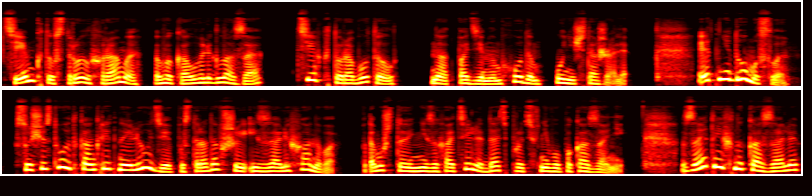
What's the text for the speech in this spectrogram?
Тем, кто строил храмы, выкалывали глаза, тех, кто работал над подземным ходом, уничтожали. Это не домыслы, Существуют конкретные люди, пострадавшие из-за Алиханова, потому что не захотели дать против него показаний. За это их наказали,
